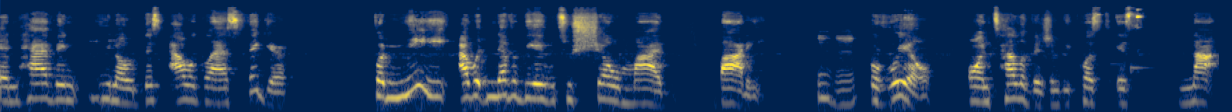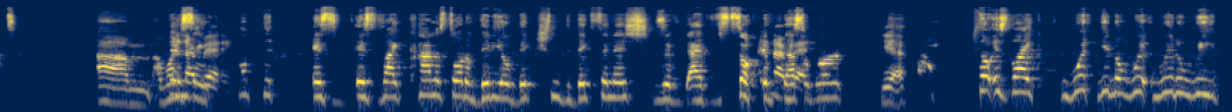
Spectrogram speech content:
and having you know this hourglass figure for me i would never be able to show my body mm-hmm. for real on television because it's not um i want to say it's it's like kind of sort of video vixen vixenish. So if that's a word. Yeah. So it's like what you know where, where do we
